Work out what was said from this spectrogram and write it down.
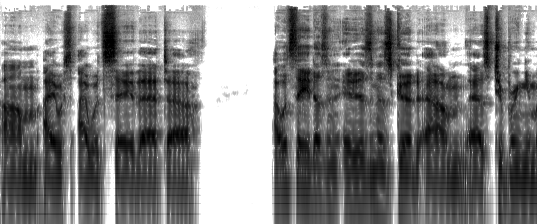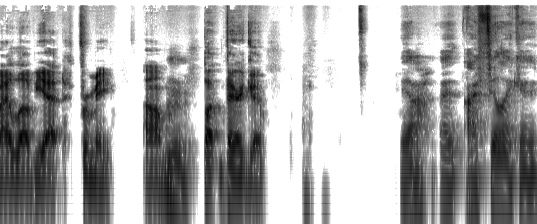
um, I was I would say that. Uh, I would say it doesn't. It isn't as good um, as "To Bring You My Love" yet for me, um, Hmm. but very good. Yeah, I, I feel like I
